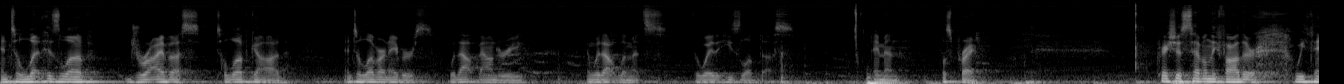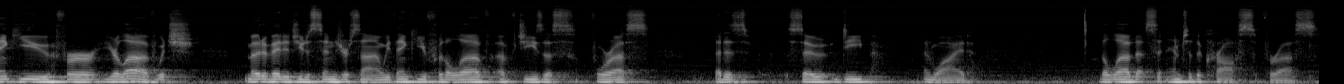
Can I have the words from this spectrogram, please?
and to let His love drive us to love God and to love our neighbors without boundary and without limits, the way that He's loved us. Amen. Let's pray. Gracious Heavenly Father, we thank you for your love, which motivated you to send your Son. We thank you for the love of Jesus for us that is so deep and wide, the love that sent him to the cross for us.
